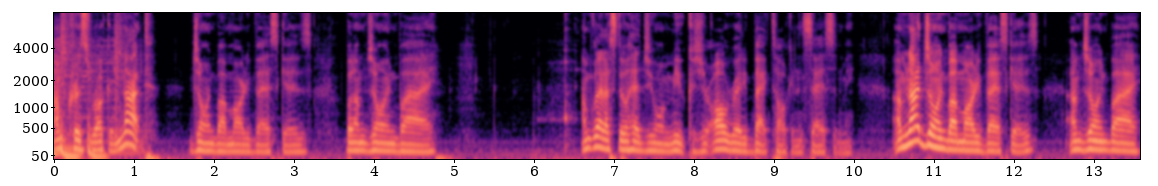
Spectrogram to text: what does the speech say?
I'm Chris Rucker, not joined by Marty Vasquez, but I'm joined by. I'm glad I still had you on mute because you're already back talking and sassing me. I'm not joined by Marty Vasquez. I'm joined by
